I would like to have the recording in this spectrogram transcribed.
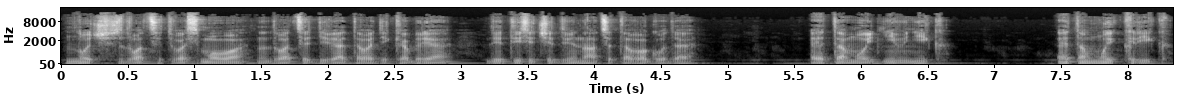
ночь с 28 на 29 декабря 2012 года. Это мой дневник. Это мой крик.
